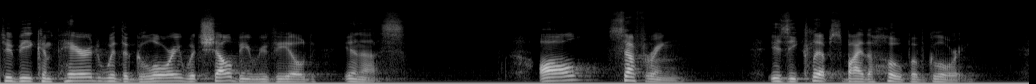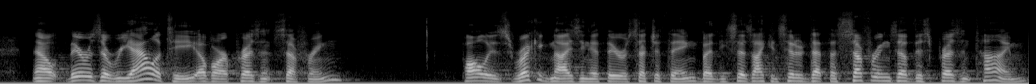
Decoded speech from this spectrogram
to be compared with the glory which shall be revealed in us. All suffering is eclipsed by the hope of glory. Now, there is a reality of our present suffering Paul is recognizing that there is such a thing, but he says, I considered that the sufferings of this present time.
